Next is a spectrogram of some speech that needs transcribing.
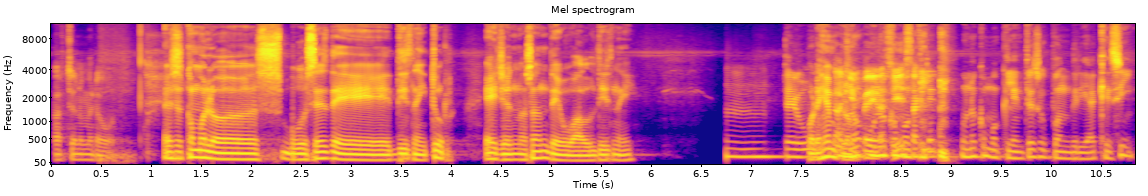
Parte número uno. Eso es como los buses de Disney Tour. Ellos no son de Walt Disney. Mm, Pero Por uno- ejemplo. uno, como, uno cliente supondría que sí.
